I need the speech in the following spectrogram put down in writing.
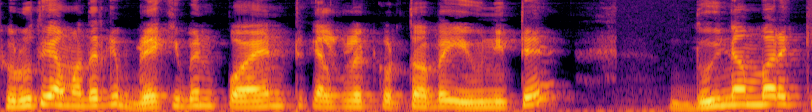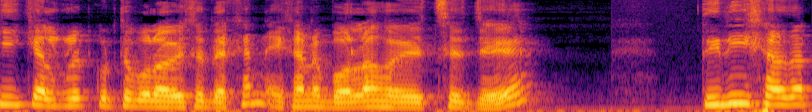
শুরুতে আমাদেরকে ব্রেক ইভেন পয়েন্ট ক্যালকুলেট করতে হবে ইউনিটে দুই নম্বরে কি ক্যালকুলেট করতে বলা হয়েছে দেখেন? এখানে বলা হয়েছে যে তিরিশ হাজার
